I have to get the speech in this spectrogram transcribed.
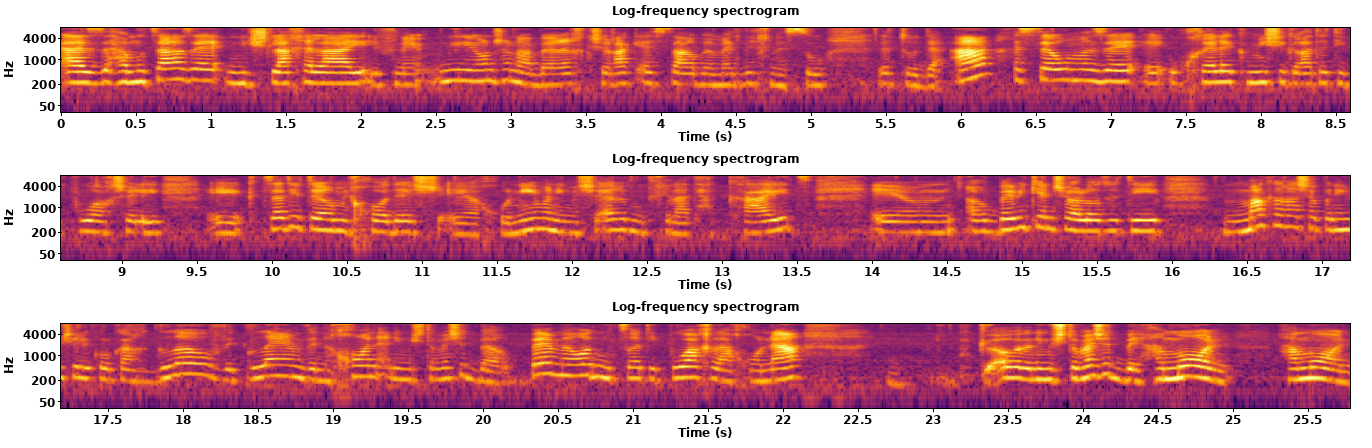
אז המוצר הזה נשלח אליי לפני מיליון שנה בערך, כשרק SR באמת נכנסו לתודעה. הסרום הזה הוא חלק משגרת הטיפוח שלי אה, קצת יותר מחודש אה, האחרונים, אני משערת מתחילת הקיץ. אה, הרבה מכן שואלות אותי, מה קרה שהפנים שלי כל כך גלו וגלם, ונכון, אני משתמשת בהרבה מאוד מוצרי טיפוח לאחרונה. אני משתמשת בהמון. המון.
